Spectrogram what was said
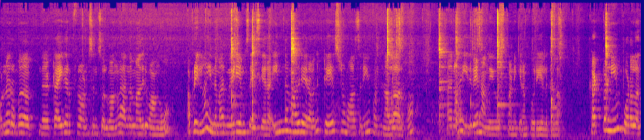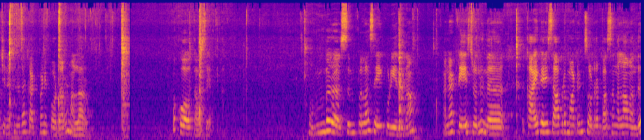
ஒன்று ரொம்ப இந்த டைகர் ப்ரான்ஸ்னு சொல்லுவாங்களே அந்த மாதிரி வாங்குவோம். அப்படி இல்லைனா இந்த மாதிரி மீடியம் சைஸ் ஏரா இந்த மாதிரி ஏரா வந்து டேஸ்ட்டும் வாசனையும் கொஞ்சம் நல்லாயிருக்கும் அதனால் இதுவே நாங்கள் யூஸ் பண்ணிக்கிறோம் பொரியலுக்கெல்லாம். கட் பண்ணியும் போடலாம். சின்ன சின்னதாக கட் பண்ணி போட்டாலும் நல்லாயிருக்கும் இப்போ கோவக்காவை சேர்த்துக்கலாம். ரொம்ப சிம்பிளாக செய்யக்கூடியது தான். ஆனால் டேஸ்ட் வந்து இந்த காய்கறி சாப்பிட மாட்டேன்னு சொல்கிற பசங்கள்லாம் வந்து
